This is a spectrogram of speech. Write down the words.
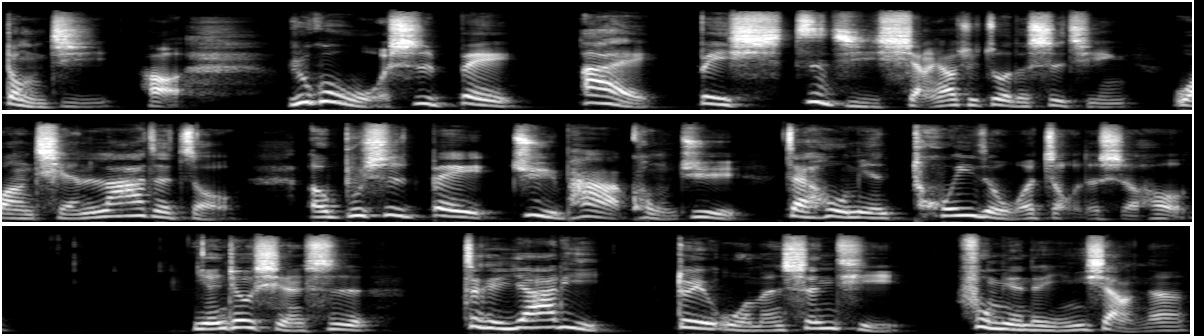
动机。好，如果我是被爱、被自己想要去做的事情往前拉着走，而不是被惧怕、恐惧在后面推着我走的时候，研究显示，这个压力对我们身体负面的影响呢，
